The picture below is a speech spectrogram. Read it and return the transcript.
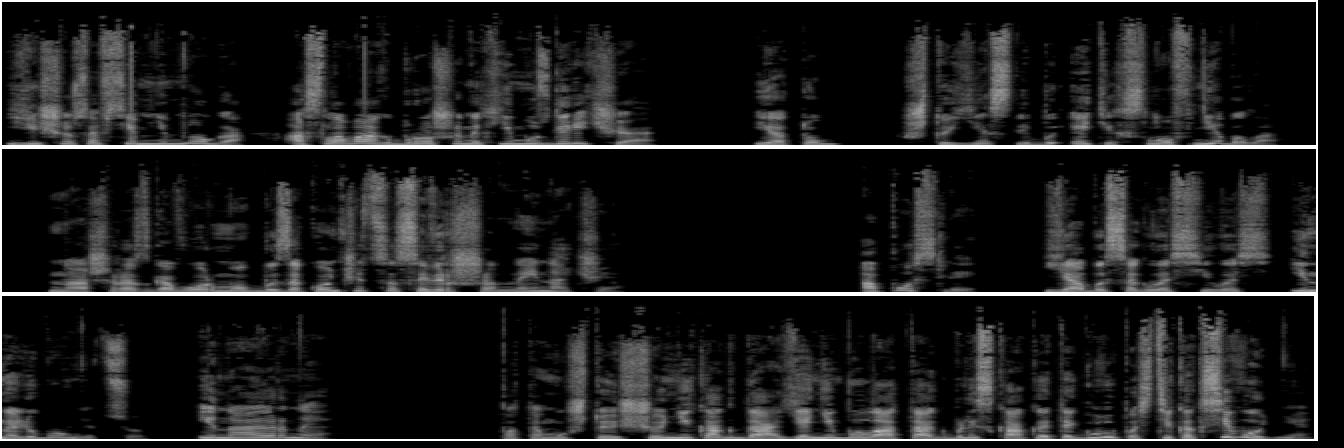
Еще совсем немного о словах, брошенных ему сгоряча, и о том, что если бы этих слов не было, наш разговор мог бы закончиться совершенно иначе. А после я бы согласилась и на любовницу, и на Эрне, потому что еще никогда я не была так близка к этой глупости, как сегодня.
